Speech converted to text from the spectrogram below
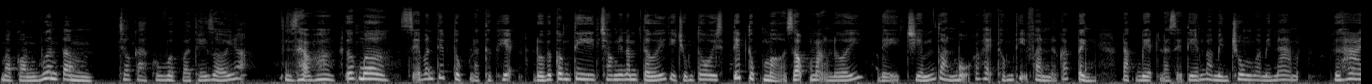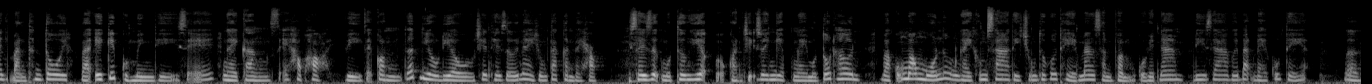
mà còn vươn tầm cho cả khu vực và thế giới nữa. Dạ vâng, ước mơ sẽ vẫn tiếp tục là thực hiện. Đối với công ty trong những năm tới thì chúng tôi tiếp tục mở rộng mạng lưới để chiếm toàn bộ các hệ thống thị phần ở các tỉnh, đặc biệt là sẽ tiến vào miền Trung và miền Nam thứ hai bản thân tôi và ekip của mình thì sẽ ngày càng sẽ học hỏi vì sẽ còn rất nhiều điều trên thế giới này chúng ta cần phải học xây dựng một thương hiệu và quản trị doanh nghiệp ngày một tốt hơn và cũng mong muốn một ngày không xa thì chúng tôi có thể mang sản phẩm của Việt Nam đi ra với bạn bè quốc tế ạ. Vâng,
